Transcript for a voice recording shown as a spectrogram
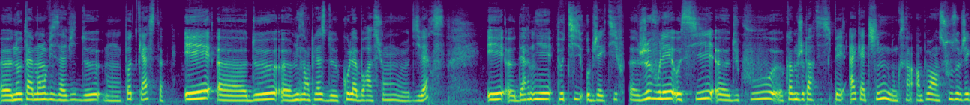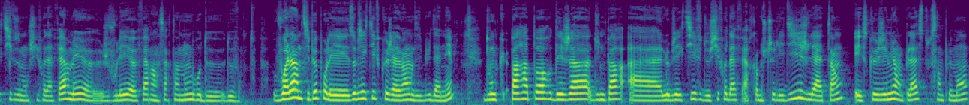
notamment vis-à-vis de mon podcast et de mise en place de collaborations diverses. Et euh, dernier petit objectif, euh, je voulais aussi, euh, du coup, comme je participais à Catching, donc c'est un peu un sous-objectif de mon chiffre d'affaires, mais je voulais faire un certain nombre de, ventes. Voilà un petit peu pour les objectifs que j'avais en début d'année. Donc par rapport déjà d'une part à l'objectif de chiffre d'affaires, comme je te l'ai dit, je l'ai atteint. Et ce que j'ai mis en place tout simplement,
